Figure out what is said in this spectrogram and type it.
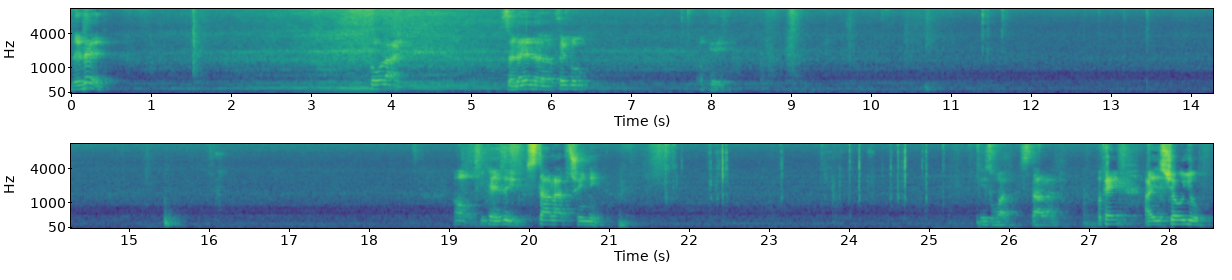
And then go live. Select the Facebook. Okay. Oh, you can see start live training. This one, start live. Okay, I show you.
